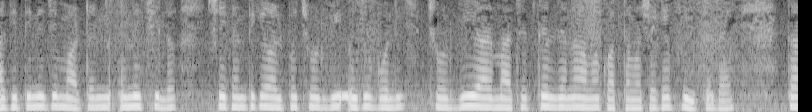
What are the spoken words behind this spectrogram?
আগের দিনে যে মাটন এনেছিল, সেখান থেকে অল্প চর্বি, ওই যে বলি, চর্বি আর মাছের তেল যেন আমার কর্তা মশাইকে ফ্রিতে দেয়। তা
